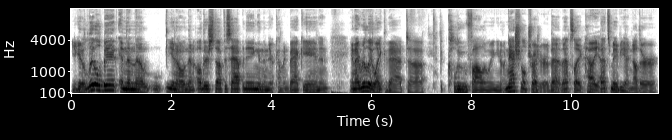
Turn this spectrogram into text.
you get a little bit and then the you know and then other stuff is happening and then they're coming back in and and i really like that uh the clue following you know national treasure that that's like Hell yeah. that's maybe another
